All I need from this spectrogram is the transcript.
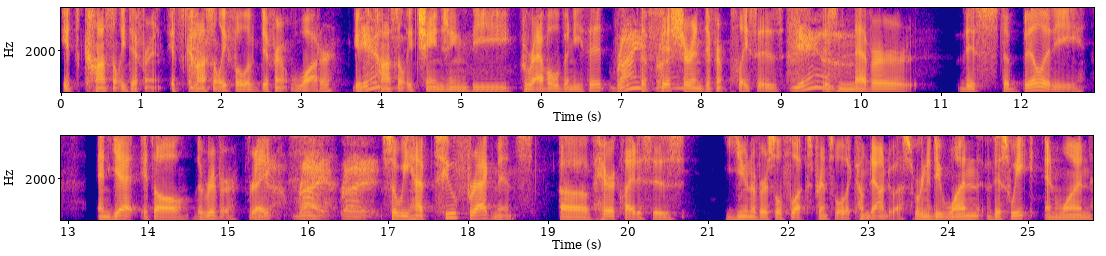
it's constantly different. It's constantly full of different water. It's Yeah. constantly changing the gravel beneath it. Right, The fish right. are in different places. Yeah. There's never this stability, and yet it's all the river, right? Yeah. Right. Right. So we have two fragments of Heraclitus's universal flux principle that come down to us. We're going to do one this week and one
